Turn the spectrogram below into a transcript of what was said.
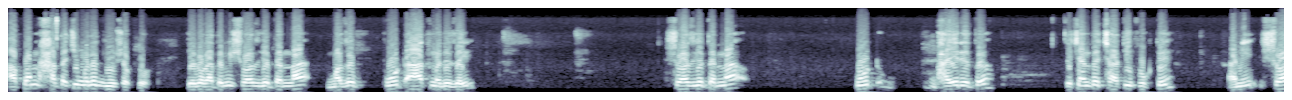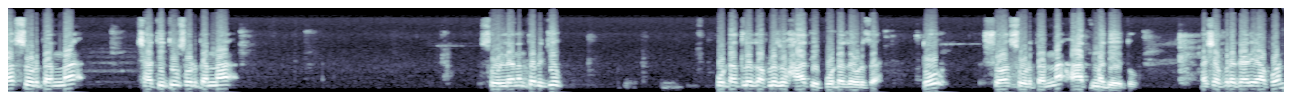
आपण हाताची मदत घेऊ शकतो. हे बघा आता मी श्वास घेताना माझं पोट आतमध्ये जाईल. श्वास घेताना पोट बाहेर येतं. त्याच्यानंतर छाती फुगते. आणि श्वास सोडताना छातीतून सोडताना सोडल्यानंतर जे पोटातला जो आपला जो हात आहे पोटाजवळचा तो श्वास सोडताना आतमध्ये येतो. अशा प्रकारे आपण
